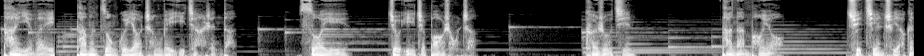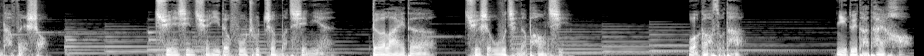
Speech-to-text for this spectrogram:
他以为他们总归要成为一家人的，所以就一直包容着。可如今，她男朋友却坚持要跟她分手。全心全意的付出这么些年，得来的却是无情的抛弃。我告诉他：“你对他太好，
